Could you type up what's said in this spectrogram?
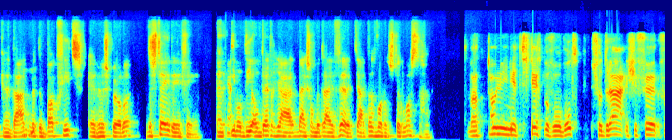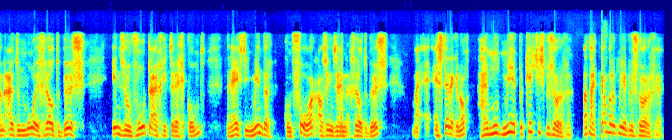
inderdaad Mhm. met de bakfiets en hun spullen de steden ingingen. En Ja. iemand die al 30 jaar bij zo'n bedrijf werkt, ja, dat wordt een stuk lastiger. Wat Tony net zegt bijvoorbeeld, zodra een chauffeur vanuit een mooie grote bus in zo'n voertuigje terechtkomt, dan heeft hij minder comfort als in zijn grote bus. Maar, en sterker nog, hij moet meer pakketjes bezorgen. Want hij kan er ook meer bezorgen.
